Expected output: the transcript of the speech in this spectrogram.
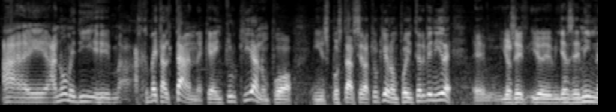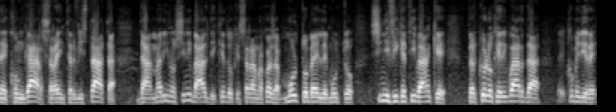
a, eh, a nome di eh, Ahmet Altan che è in Turchia, non può in, spostarsi alla Turchia, non può intervenire. Eh, Yasemin Kongar sarà intervistata da Marino Sinibaldi, credo che sarà una cosa molto bella e molto significativa anche per quello che riguarda eh, dire,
